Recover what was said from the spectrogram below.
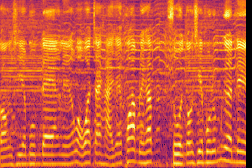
กองเชียร์มุมแดงเนี่ยต้องบอกว่าใจหายใจคว่ำเลยครับ ส่วนกองเชียร์มุมน้ำเงินนี่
